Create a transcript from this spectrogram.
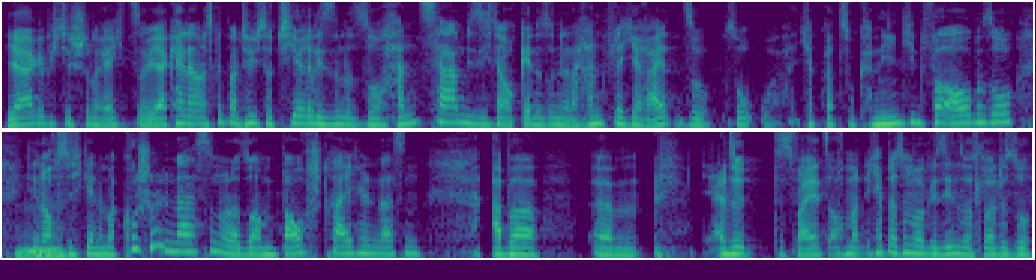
ja, gebe ich dir schon recht. So, ja, keine Ahnung. Es gibt natürlich so Tiere, die sind so handzahm, die sich dann auch gerne so in der Handfläche rein, so, so ich habe gerade so Kaninchen vor Augen, so, die Mhm. dann auch sich gerne mal kuscheln lassen oder so am Bauch streicheln lassen. Aber, ähm, also, das war jetzt auch mal, ich habe das immer gesehen, so dass Leute so,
